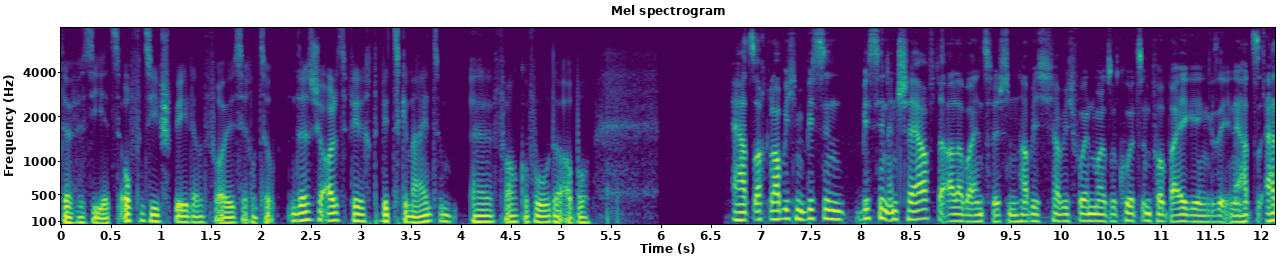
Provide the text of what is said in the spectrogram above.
dürfen sie jetzt offensiv spielen und freuen sich und so. Und das ist alles vielleicht ein bisschen gemein zum äh, Franco Foda, aber er hat es auch, glaube ich, ein bisschen, bisschen entschärft, der Alaba inzwischen. Habe ich, hab ich vorhin mal so kurz im Vorbeigehen gesehen. Er hat es er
